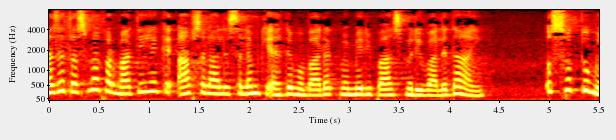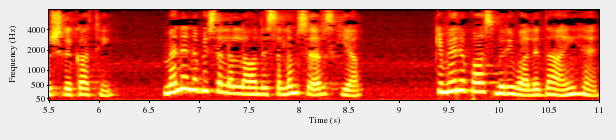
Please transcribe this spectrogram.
حضرت اسما فرماتی ہیں کہ آپ صلی اللہ علیہ وسلم کے عہد مبارک میں میری پاس میری والدہ آئیں۔ اس وقت وہ مشرقہ تھی میں نے نبی صلی اللہ علیہ وسلم سے عرض کیا کہ میرے پاس میری والدہ آئی ہیں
